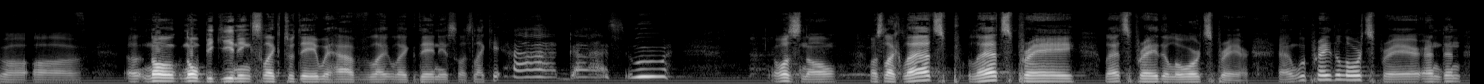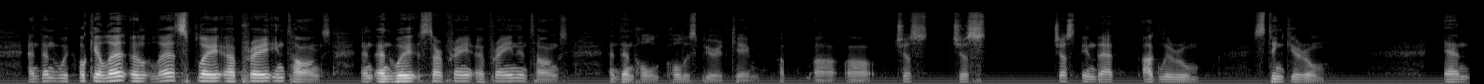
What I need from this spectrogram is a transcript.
uh, uh, uh, no no beginnings like today we have like like Dennis was like yeah guys ooh. It was no. It was like let's let's pray, let's pray the Lord's prayer, and we pray the Lord's prayer, and then and then we okay let uh, let's play uh, pray in tongues, and and we start praying uh, praying in tongues, and then Holy Spirit came up uh, uh, just just just in that ugly room, stinky room, and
